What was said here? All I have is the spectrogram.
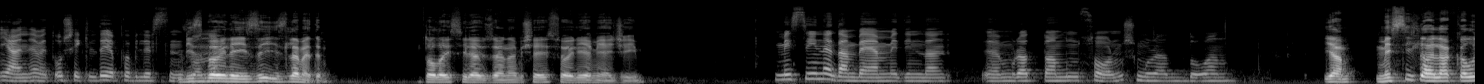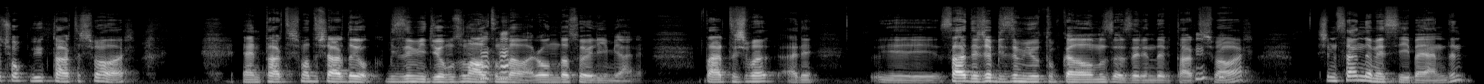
yani evet o şekilde yapabilirsiniz Biz onu. böyle izi izlemedim. Dolayısıyla üzerine bir şey söyleyemeyeceğim. Mesih'i neden beğenmediğinden e, Murat Doğan bunu sormuş. Murat Doğan. Ya Mesih'le alakalı çok büyük tartışma var. Yani tartışma dışarıda yok. Bizim videomuzun altında var. Onu da söyleyeyim yani. Tartışma hani e, sadece bizim YouTube kanalımız özelinde bir tartışma var. Şimdi sen de Mesih'i beğendin.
